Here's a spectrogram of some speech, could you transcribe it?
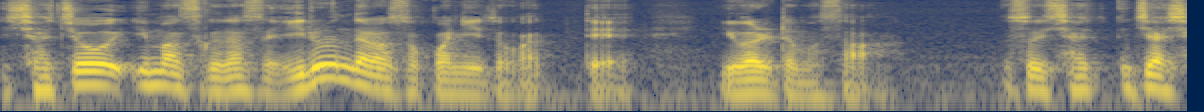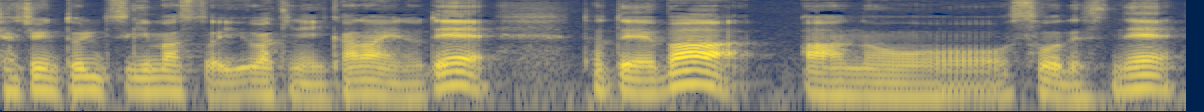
社長今すぐ出せ、いるんだろそこにとかって言われてもさ、それじゃあ社長に取り次ぎますというわけにはいかないので、例えば、あの、そうですね、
